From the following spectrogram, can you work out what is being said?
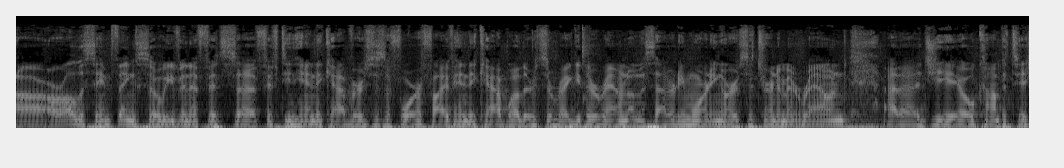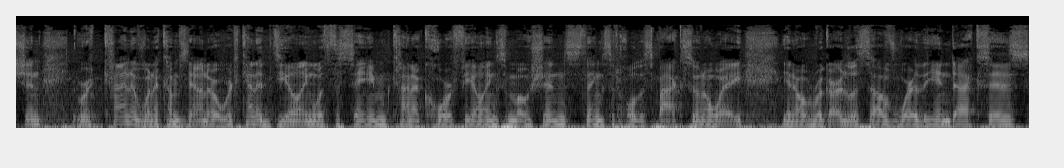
are, all the same thing. So even if it's a 15 handicap versus a four or five handicap, whether it's a regular round on a Saturday morning or it's a tournament round at a GAO competition, we're kind of when it comes down to it, we're kind of dealing with the same kind of core feelings, emotions, things that hold us back. So in a way, you know, regardless of where the index is,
